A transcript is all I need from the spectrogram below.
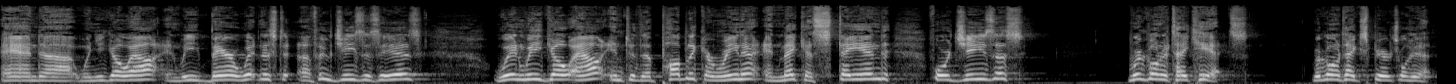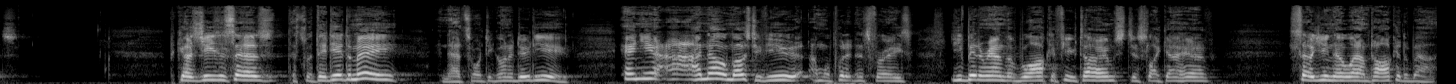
And uh, when you go out and we bear witness to, of who Jesus is, when we go out into the public arena and make a stand for Jesus, we're going to take hits. We're going to take spiritual hits. Because Jesus says, that's what they did to me, and that's what they're going to do to you. And yeah, I know most of you, I'm going to put it in this phrase, you've been around the block a few times, just like I have, so you know what I'm talking about.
